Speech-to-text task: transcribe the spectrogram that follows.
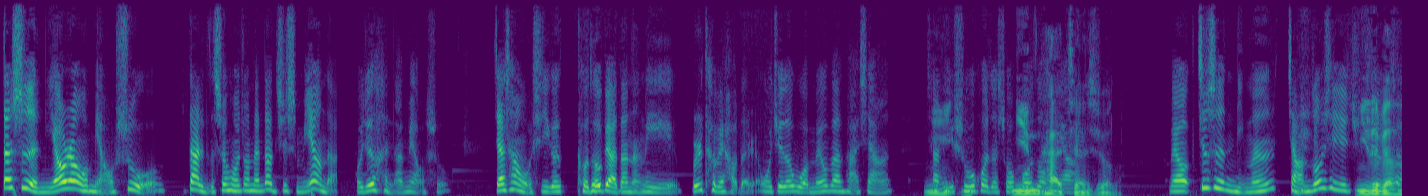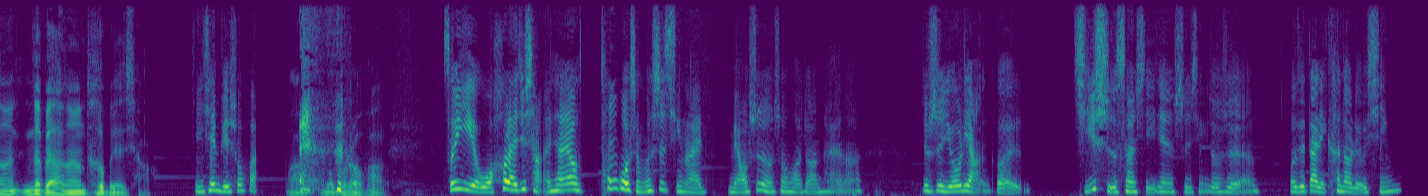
但是你要让我描述大理的生活状态到底是什么样的，我觉得很难描述。加上我是一个口头表达能力不是特别好的人，我觉得我没有办法像像李叔或者说您太火总一样，谦虚了，没有，就是你们讲的东西，你的表达能，你的表达能力特别强你先别说话。啊！我不说话了。所以我后来就想了一下，要通过什么事情来描述这种生活状态呢？就是有两个，其实算是一件事情，就是我在大理看到流星，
